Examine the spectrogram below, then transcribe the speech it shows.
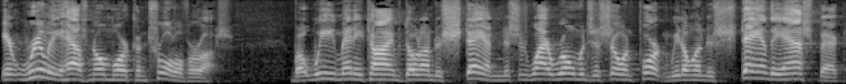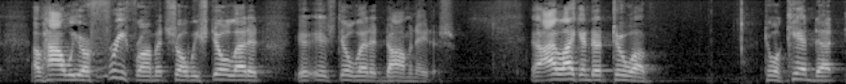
It really has no more control over us. But we many times don't understand. This is why Romans is so important. We don't understand the aspect of how we are free from it, so we still let it, it still let it dominate us. I likened it to a to a kid that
